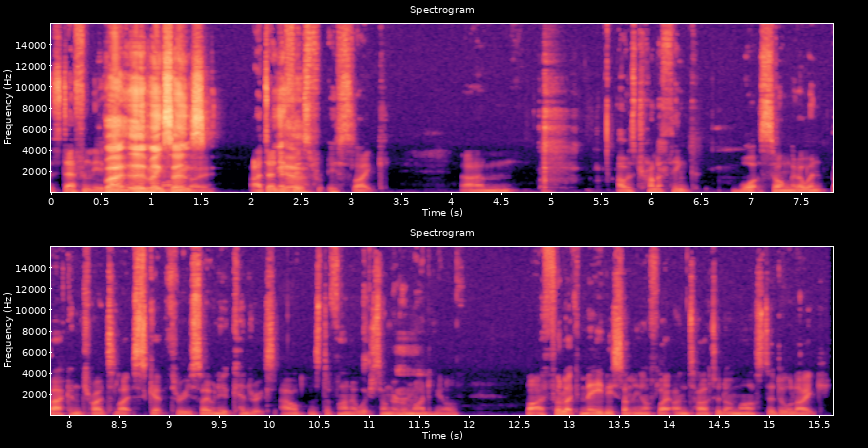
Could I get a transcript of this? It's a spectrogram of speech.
It's definitely, But it makes sense. flow. I don't know Yeah. if it's it's like, um, I was trying to think what song, and I went back and tried to like skip through so many of Kendrick's albums to find out which song it Mm. reminded me of. But I feel like maybe something off like Untitled, Unmastered, or like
